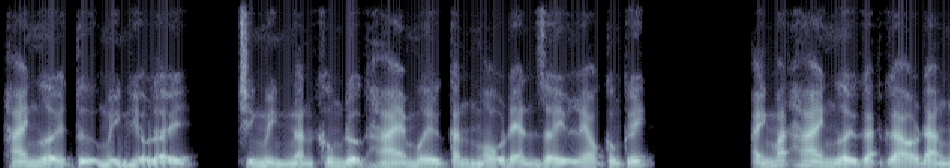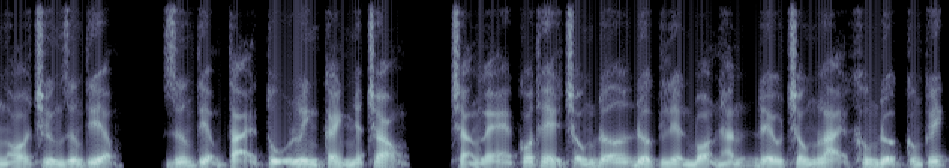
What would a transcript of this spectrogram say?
hai người tự mình hiểu lấy, chính mình ngăn không được 20 căn màu đen dây leo công kích. Ánh mắt hai người gắt gao đang ngó Trường Dương Tiệm, Dương Tiệm tại tụ linh cảnh nhất trọng, chẳng lẽ có thể chống đỡ được liền bọn hắn đều chống lại không được công kích.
